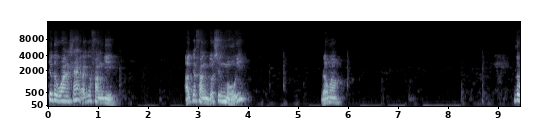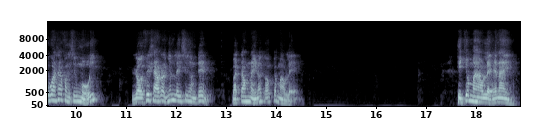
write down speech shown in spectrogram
Chúng ta quan sát ở cái phần gì? Ở cái phần chỗ xương mũi. Đúng không? Chúng ta quan sát phần xương mũi. Rồi phía sau đó là nhánh lây xương hàm trên. Và trong này nó có cái màu lệ. Thì chỗ màu lệ này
